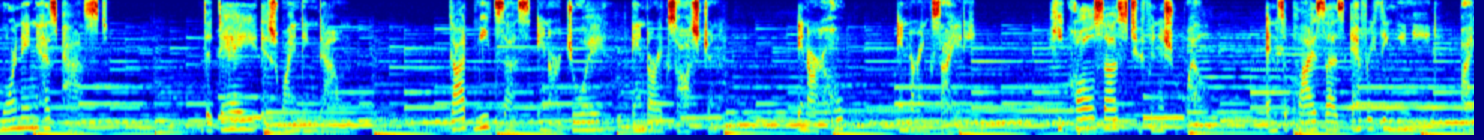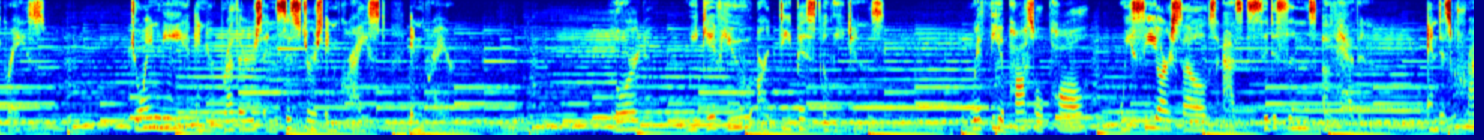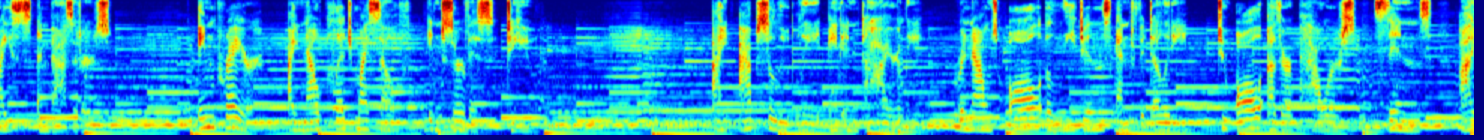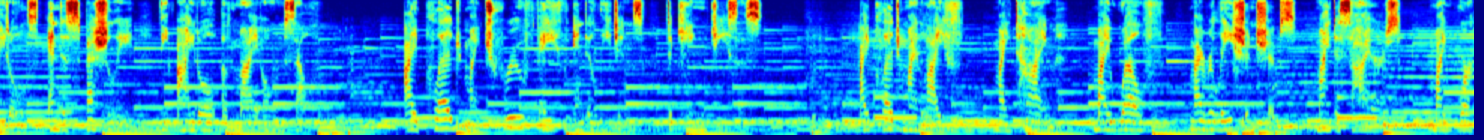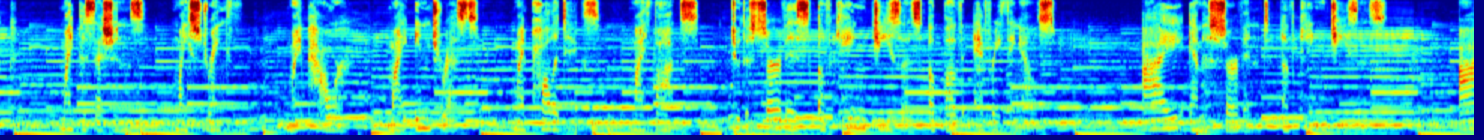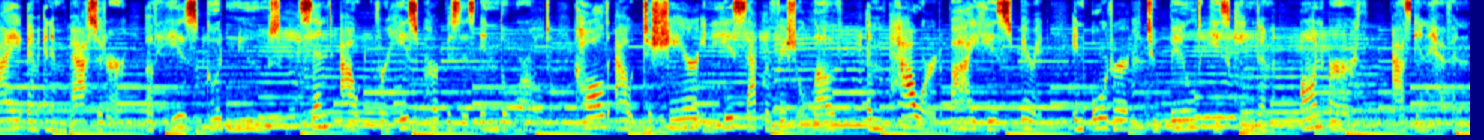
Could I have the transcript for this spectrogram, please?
Morning has passed. The day is winding down. God meets us in our joy and our exhaustion, in our hope and our anxiety. He calls us to finish well and supplies us everything we need by grace. Join me and your brothers and sisters in Christ in prayer. Lord, give you our deepest allegiance. With the Apostle Paul, we see ourselves as citizens of heaven and as Christ's ambassadors. In prayer, I now pledge myself in service to you. I absolutely and entirely renounce all allegiance and fidelity to all other powers, sins, idols, and especially the idol of my own self. I pledge my true faith and allegiance to King Jesus. I pledge my life, my time, my wealth, my relationships, my desires, my work, my possessions, my strength, my power, my interests, my politics, my thoughts the service of King Jesus above everything else. I am a servant of King Jesus. I am an ambassador of His good news, sent out for His purposes in the world, called out to share in His sacrificial love, empowered by His Spirit in order to build His kingdom on earth as in heaven.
